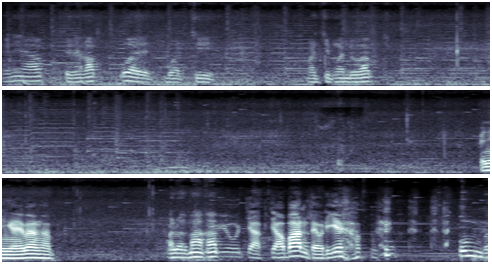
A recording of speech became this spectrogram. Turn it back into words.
อันนี้นะครับเสร็จแล้วครับกล้วยบวชชีมาจิมกันดูครับ เป็นยังไงบ้างครับ อร่อยมากครับ วิวจากชาวบ้านแต่วันนี้ครับ ปุ้มไป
